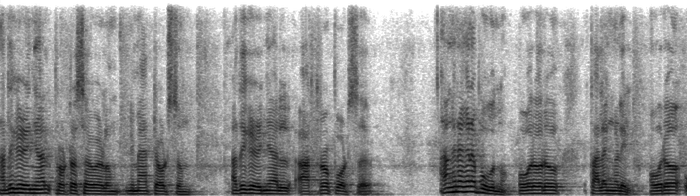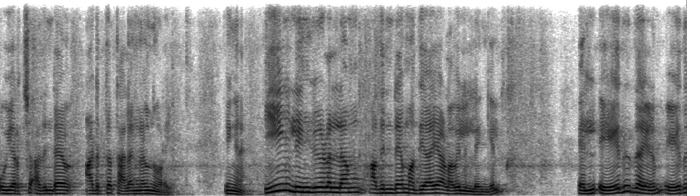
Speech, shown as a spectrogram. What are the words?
അത് കഴിഞ്ഞാൽ പ്രോട്ടോസോവകളും നിമാറ്റോഡ്സും അത് കഴിഞ്ഞാൽ ആർത്രോപോഡ്സ് അങ്ങനെ അങ്ങനെ പോകുന്നു. ഓരോരോ തലങ്ങളിൽ ഓരോ ഉയർച്ച അതിന്റെ അടുത്ത തലങ്ങൾ എന്ന് പറയും. ഇങ്ങനെ. ഈ ലിങ്കുകളെല്ലാം അതിന്റെ മതിയായ അളവിലില്ലെങ്കിൽ ഏത് ഇതായാലും ഏത്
